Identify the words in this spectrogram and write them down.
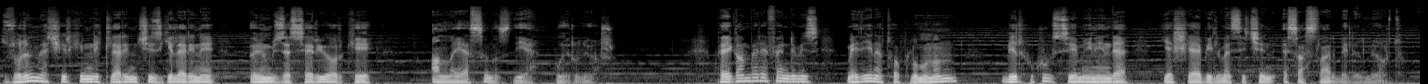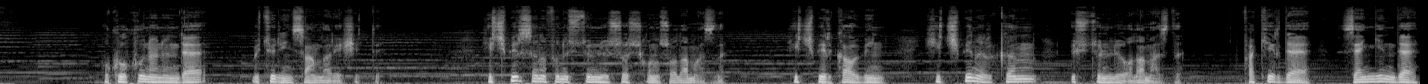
zulüm ve çirkinliklerin çizgilerini önümüze seriyor ki anlayasınız diye buyruluyor. Peygamber Efendimiz Medine toplumunun bir hukuk zemininde yaşayabilmesi için esaslar belirliyordu. Hukukun önünde bütün insanlar eşitti. Hiçbir sınıfın üstünlüğü söz konusu olamazdı. Hiçbir kavmin, hiçbir ırkın üstünlüğü olamazdı. Fakir de, zengin de,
